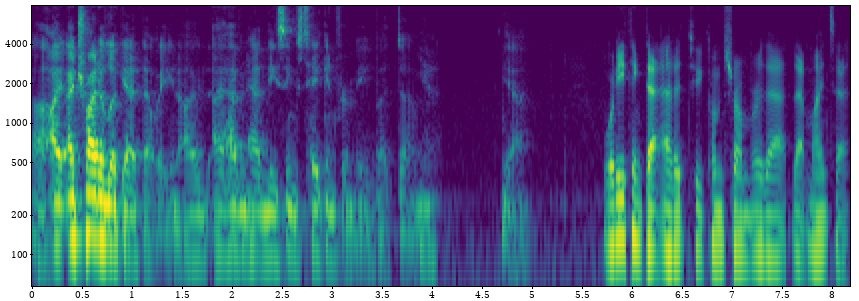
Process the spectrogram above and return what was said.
Uh, I I try to look at it that way. You know, I, I haven't had these things taken from me, but um, Yeah. yeah. Where do you think that attitude comes from, or that that mindset?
